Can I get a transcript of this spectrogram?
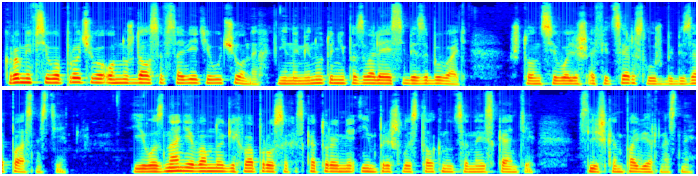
Кроме всего прочего, он нуждался в совете ученых, ни на минуту не позволяя себе забывать, что он всего лишь офицер службы безопасности. Его знания во многих вопросах, с которыми им пришлось столкнуться на Исканте, слишком поверхностны.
